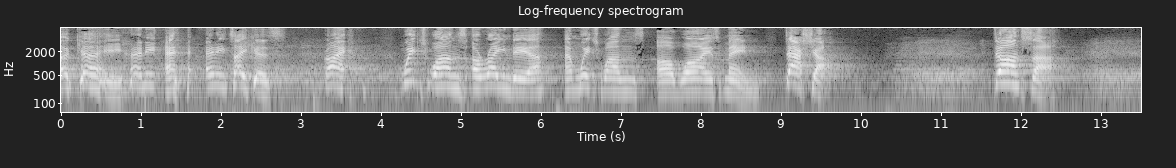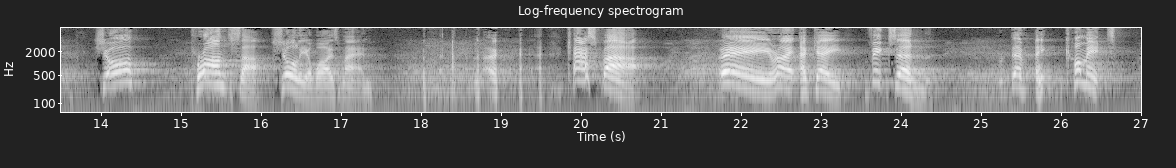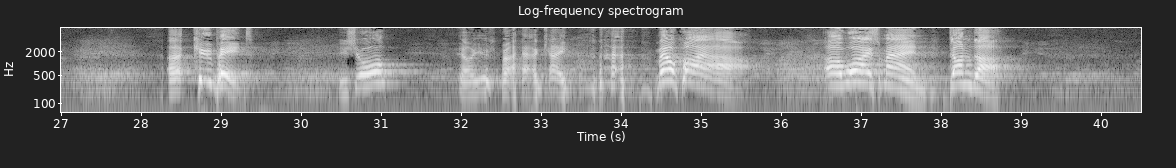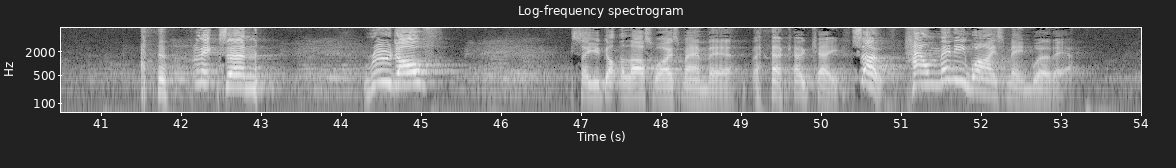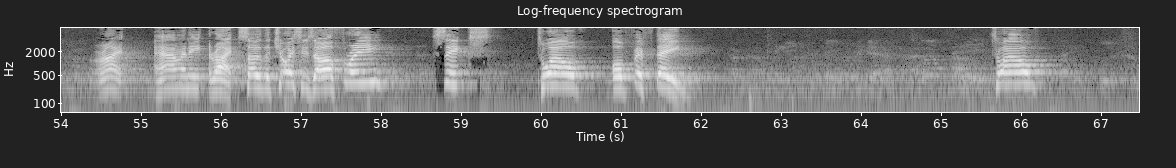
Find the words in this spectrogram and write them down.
Okay. Any, any, any takers? Right. Which ones are reindeer and which ones are wise men? Dasher. Dancer. Sure? Prancer. Surely a wise man. no. Casper. Hey, right, okay. Vixen. Comet. Uh, Cupid. You sure? Oh, you right? Okay. Melchior, a wise man. Dunder, Vixen, Rudolph. So you got the last wise man there. okay. So, how many wise men were there? Right. How many? Right. So the choices are three, six, twelve, or 15? 12?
